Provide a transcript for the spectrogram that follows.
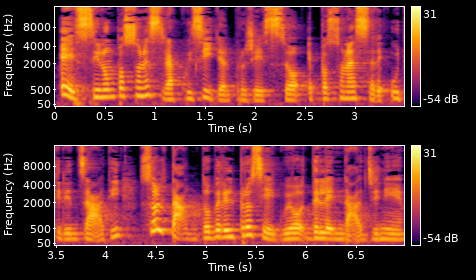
essi non possono essere acquisiti al processo e possono essere utilizzati soltanto per il proseguio delle indagini.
